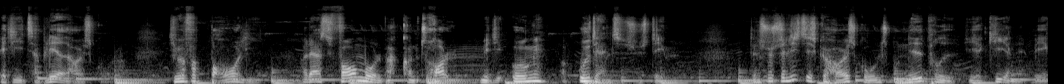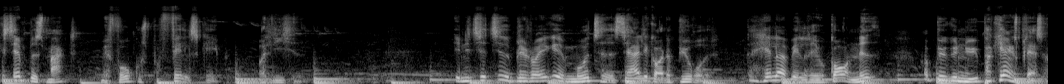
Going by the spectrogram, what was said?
af de etablerede højskoler. De var for borgerlige, og deres formål var kontrol med de unge og uddannelsessystemet. Den socialistiske højskole skulle nedbryde hierarkierne ved eksemplets magt med fokus på fællesskab og lighed. Initiativet blev dog ikke modtaget særlig godt af byrådet, der hellere ville rive gården ned og bygge nye parkeringspladser.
